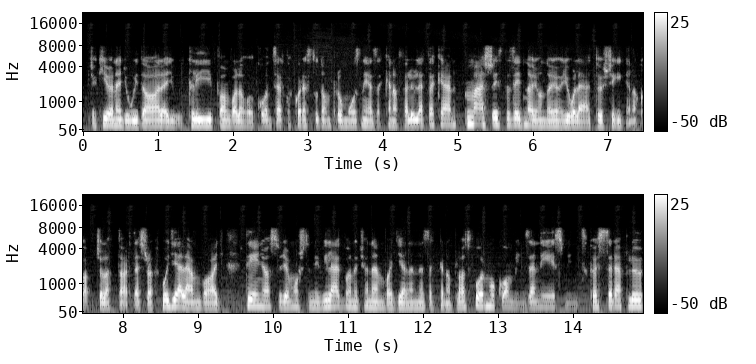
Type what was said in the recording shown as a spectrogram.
hogyha kijön egy új dal, egy új klip, van valahol koncert, akkor ezt tudom promózni ezeken a felületeken. Másrészt ez egy nagyon-nagyon jó lehetőség, igen, a kapcsolattartásra, hogy jelen vagy. Tény az, hogy a mostani világban, hogyha nem vagy jelen ezeken a platformokon, mint zenész, mint közszereplő,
